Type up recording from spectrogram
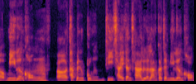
อมีเรื่องของเอ่อถ้าเป็นกลุ่มที่ใช้กัญชาเรื้อรังก็จะมีเรื่องของ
